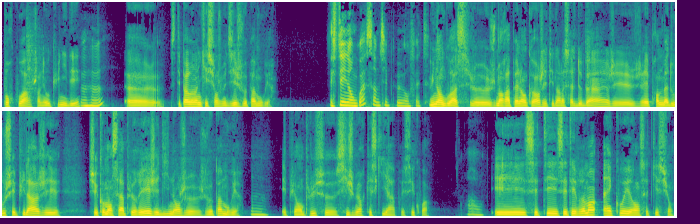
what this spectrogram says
pourquoi? J'en ai aucune idée. Mhm. Euh, c'était pas vraiment une question. Je me disais, je veux pas mourir. Et c'était une angoisse un petit peu en fait. Une angoisse. Je, je m'en rappelle encore. J'étais dans la salle de bain. J'allais prendre ma douche. Et puis là, j'ai commencé à pleurer. J'ai dit, non, je, je veux pas mourir. Mhm. Et puis en plus, euh, si je meurs, qu'est-ce qu'il y a après? C'est quoi? Et c'était vraiment incohérent cette question.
